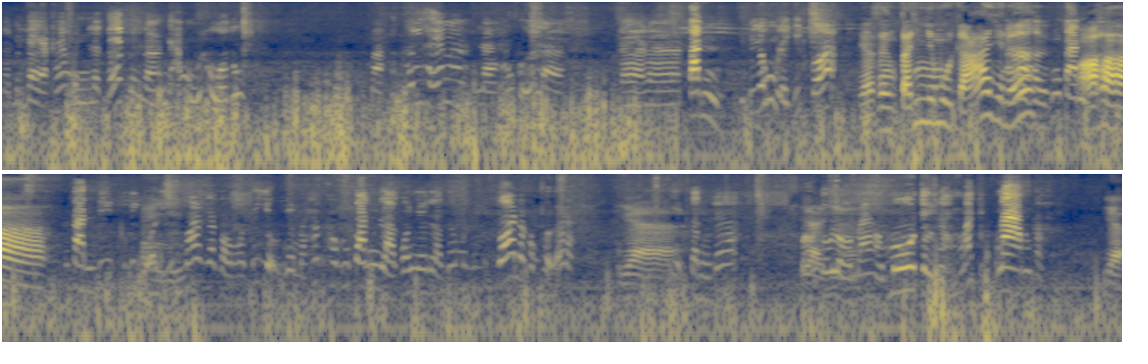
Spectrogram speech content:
Là mình gạt hắn mình là tép như là nhả mũi rùa luôn mà cái thứ hắn á, là hắn cửa là là, là tanh thì cái đúng là díp có dạ thân tánh như mùi cá vậy nữa? Ờ, hắn tanh. À. Tanh là díp có chứ còn ví dụ như mà hắn không tanh là coi như là cái có nó không cửa là dạ. Nhiệt tình đó. Bọn Dạ, tôi dạ. lồn ba họ mua từ nó mấy chục năm rồi. Dạ.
